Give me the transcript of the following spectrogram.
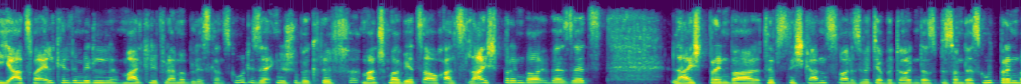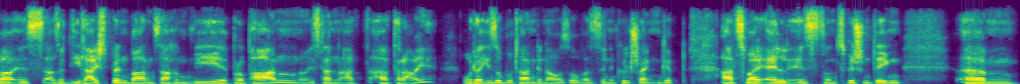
die A2L-Kältemittel, mildly flammable ist ganz gut, dieser englische Begriff. Manchmal wird es auch als leicht brennbar übersetzt. Leicht brennbar trifft es nicht ganz, weil es wird ja bedeuten, dass es besonders gut brennbar ist. Also die leicht brennbaren Sachen wie Propan ist dann A, A3 oder Isobutan genauso, was es in den Kühlschränken gibt. A2L ist so ein Zwischending. Ähm,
